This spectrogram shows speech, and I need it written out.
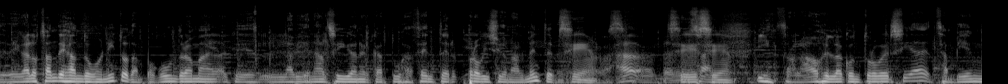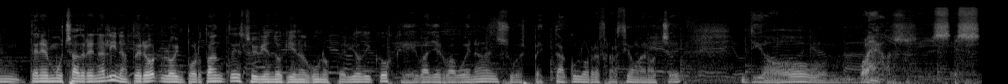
de Vega lo están dejando bonito, tampoco un drama que la Bienal siga en el Cartuja Center provisionalmente. Sí, ah, sí. Instalados en la controversia, también tener mucha adrenalina, pero lo importante, estoy viendo aquí en algunos periódicos que Eva Yerbabuena en su espectáculo Refracción anoche dio, bueno, es- es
